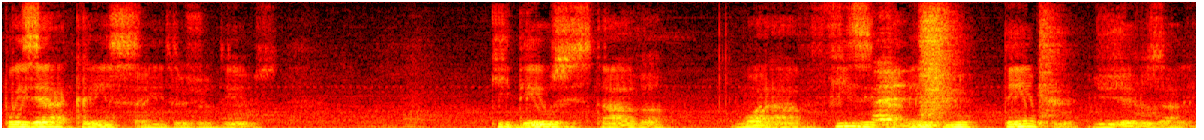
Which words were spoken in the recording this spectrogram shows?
Pois era a crença entre os judeus que Deus estava, morava fisicamente no templo de Jerusalém.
